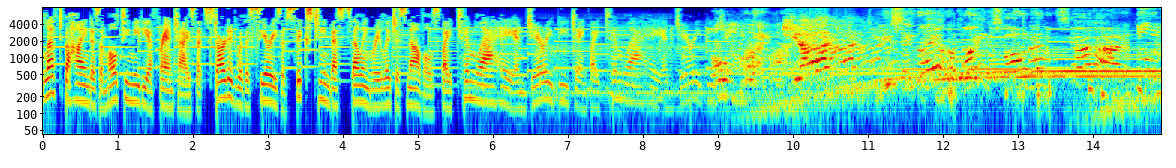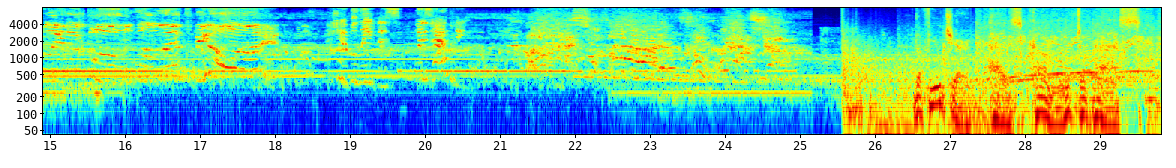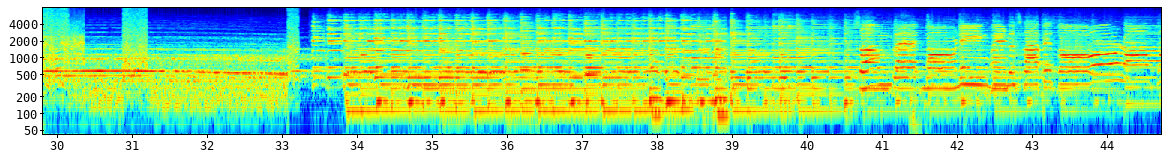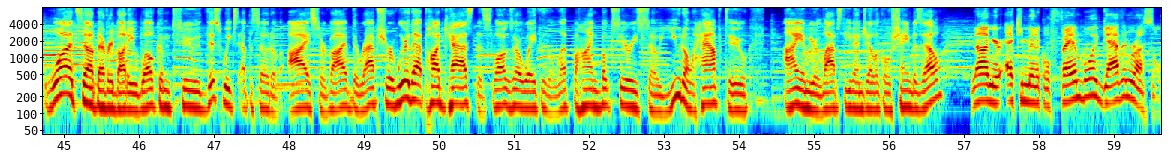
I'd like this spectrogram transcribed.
Left Behind is a multimedia franchise that started with a series of 16 best-selling religious novels by Tim LaHaye and Jerry Bejean by Tim LaHaye and Jerry Bejean. Oh my God! Do you see that? The plane is falling out of the sky. The future has come to pass. Some glad morning when the slop is o'er. What's up, everybody? Welcome to this week's episode of I Survived the Rapture. We're that podcast that slogs our way through the Left Behind book series so you don't have to. I am your lapsed evangelical Shane Bazell. Now I'm your ecumenical fanboy, Gavin Russell.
